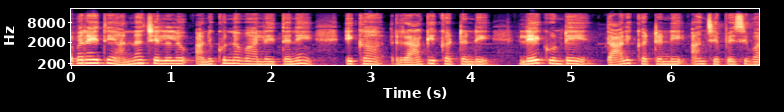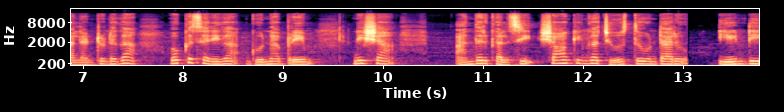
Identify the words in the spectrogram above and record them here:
ఎవరైతే అన్న చెల్లెలు అనుకున్న వాళ్ళైతేనే ఇక రాగి కట్టండి లేకుంటే తాలి కట్టండి అని చెప్పేసి వాళ్ళు అంటుండగా ఒక్కసారిగా గుణ ప్రేమ్ నిషా అందరు కలిసి షాకింగ్గా చూస్తూ ఉంటారు. ఏంటి?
